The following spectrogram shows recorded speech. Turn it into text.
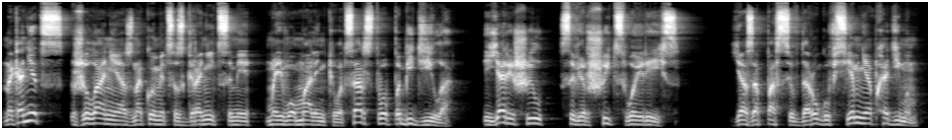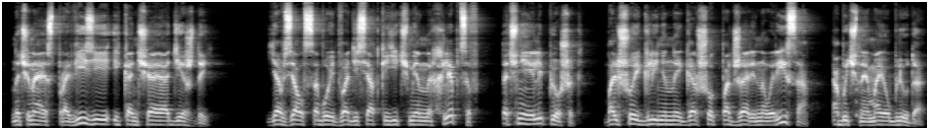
Наконец, желание ознакомиться с границами моего маленького царства победило, и я решил совершить свой рейс. Я запасся в дорогу всем необходимым, начиная с провизии и кончая одеждой. Я взял с собой два десятка ячменных хлебцев, точнее лепешек, большой глиняный горшок поджаренного риса, обычное мое блюдо,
